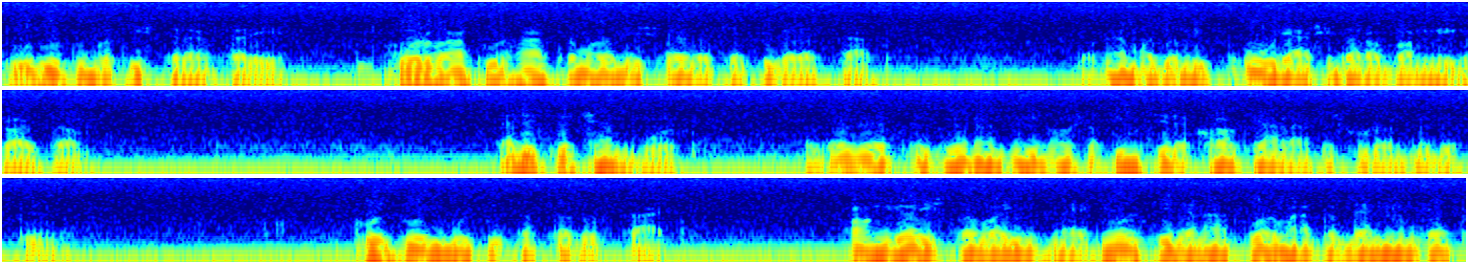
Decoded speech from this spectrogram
Túrultunk a kisterem felé. Horváth úr hátra marad és felveszi a cigarettát. Tehát nem hagyom itt, óriási darab van még rajta. Először csend volt. Az ezereszköz örend néha, a pincérek halkjárása surant mögöttünk. Kultúi búcsúztatta az osztályt. Hangja és szavai, melyek nyolc éven át formáltak bennünket,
